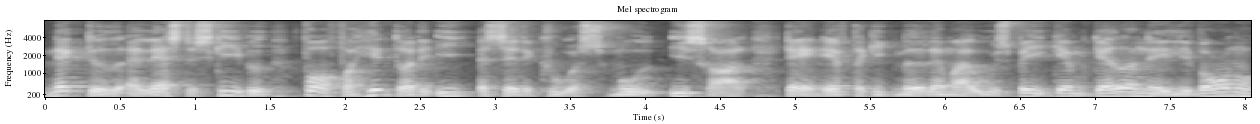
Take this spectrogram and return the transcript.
nægtede at laste skibet for at forhindre det i at sætte kurs mod Israel. Dagen efter gik medlemmer af USB gennem gaderne i Livorno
